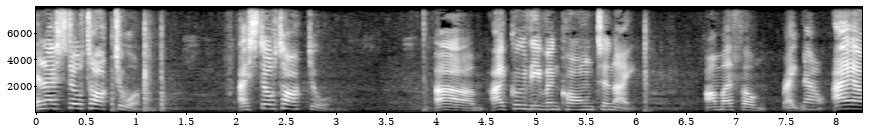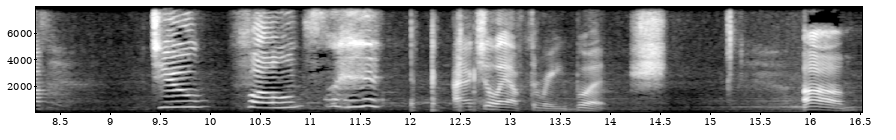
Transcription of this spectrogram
And I still talk to him. I still talk to him. Um, I could even call him tonight on my phone right now. I have two phones. I actually have three, but shh. Um,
